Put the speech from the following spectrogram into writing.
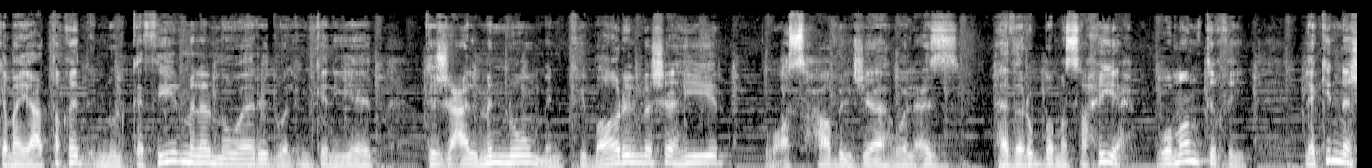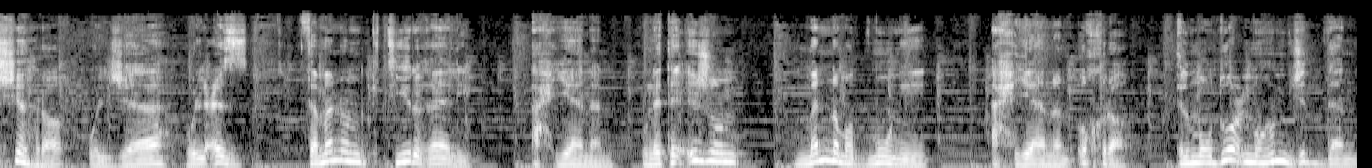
كما يعتقد أن الكثير من الموارد والإمكانيات تجعل منه من كبار المشاهير وأصحاب الجاه والعز. هذا ربما صحيح ومنطقي لكن الشهرة والجاه والعز ثمنهم كتير غالي أحيانا ونتائجهم من مضمونة أحيانا أخرى. الموضوع مهم جدا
